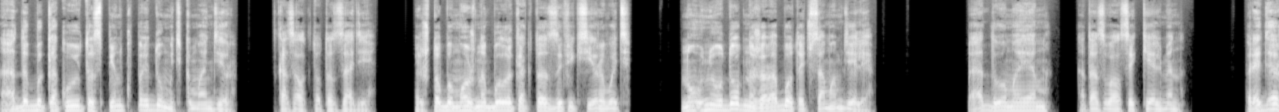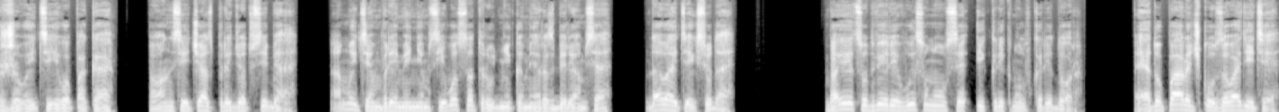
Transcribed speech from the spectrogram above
«Надо бы какую-то спинку придумать, командир», — сказал кто-то сзади. «И чтобы можно было как-то зафиксировать. Ну, неудобно же работать в самом деле». «Подумаем», — отозвался Кельмен. «Придерживайте его пока. Он сейчас придет в себя, а мы тем временем с его сотрудниками разберемся. Давайте их сюда». Боец у двери высунулся и крикнул в коридор. «Эту парочку заводите!»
